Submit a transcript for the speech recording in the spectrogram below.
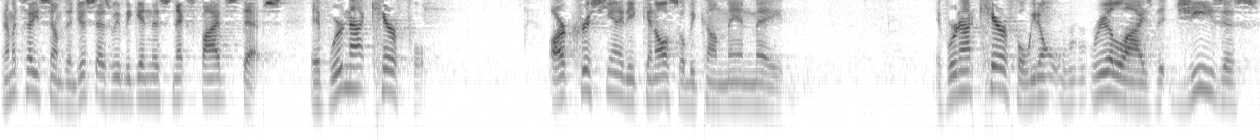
And I'm going to tell you something, just as we begin this next five steps, if we're not careful, our Christianity can also become man made. If we're not careful, we don't realize that Jesus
